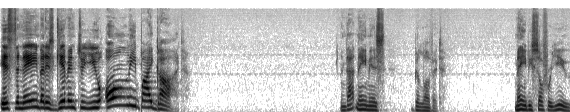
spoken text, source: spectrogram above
is the name that is given to you only by God. And that name is beloved. May it be so for you,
